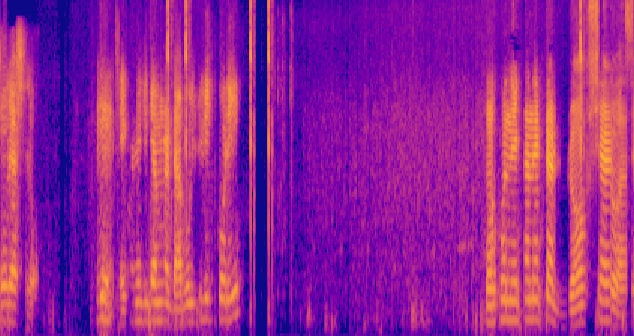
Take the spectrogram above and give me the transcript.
চলে আসলো। এখানে যদি আমরা ডাবল ক্লিক করি, তখন এখানে একটা ড্রপ শ্যাডো আছে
